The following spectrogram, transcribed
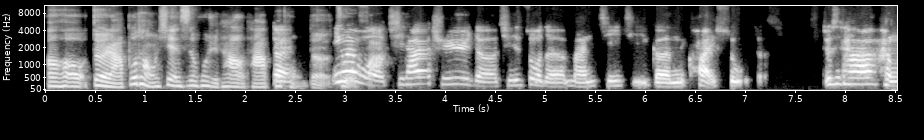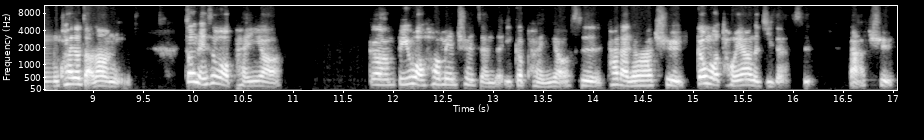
哦，对啦，不同县市或许它有它不同的。因为我其他区域的其实做的蛮积极跟快速的，就是他很快就找到你。重点是我朋友。跟比我后面确诊的一个朋友是，他打电话去跟我同样的急诊室打去，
